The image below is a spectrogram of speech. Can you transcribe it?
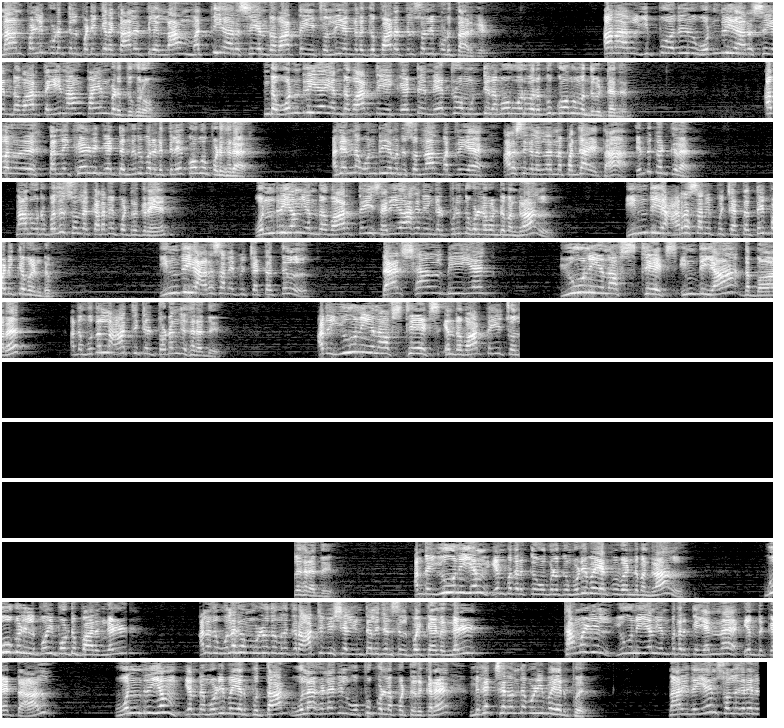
நான் பள்ளிக்கூடத்தில் படிக்கிற காலத்தில் எல்லாம் மத்திய அரசு என்ற வார்த்தையை சொல்லி எங்களுக்கு பாடத்தில் சொல்லிக் கொடுத்தார்கள். ஆனால் இப்போது ஒன்றிய அரசு என்ற வார்த்தையை நாம் பயன்படுத்துகிறோம். இந்த ஒன்றிய என்ற வார்த்தையை கேட்டு நேற்றோ முன்தினமோ ஒருவருக்கு கோபம் வந்து விட்டது அவர் தன்னை கேள்வி கேட்ட நிருபரிடத்திலே கோபப்படுகிறார். அது என்ன ஒன்றியம் என்று சொன்னால் மற்றைய அரசுகள் எல்லாம் என்ன பஞ்சாயத்தா என்று கேட்கிறார். நான் ஒரு பதில் சொல்ல கடமைப்பட்டிருக்கிறேன். ஒன்றியம் என்ற வார்த்தை சரியாக நீங்கள் புரிந்து கொள்ள வேண்டும் என்றால் இந்திய அரசமைப்பு சட்டத்தை படிக்க வேண்டும். இந்திய அரசமைப்பு சட்டத்தில் there shall union of states India the Bharat அந்த முதல் ஆர்டிக்கல் தொடங்குகிறது. அது யூனியன் ஆஃப் ஸ்டேட்ஸ் என்ற வார்த்தையை சொல்ல சொல்லுகிறது. அந்த யூனியன் என்பதற்கு உங்களுக்கு மொழிபெயர்ப்பு வேண்டும் என்றால் கூகுளில் போய் போட்டு பாருங்கள். அல்லது உலகம் முழுவதும் இருக்கிற ஆர்டிபிஷியல் இன்டெலிஜென்ஸில் போய் கேளுங்கள். தமிழில் யூனியன் என்பதற்கு என்ன என்று கேட்டால் ஒன்றியம் என்ற மொழிபெயர்ப்பு தான் உலகளவில் ஒப்புக்கொள்ளப்பட்டிருக்கிற மிகச்சிறந்த மொழிபெயர்ப்பு. நான் இதை ஏன் சொல்லுகிறேன்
